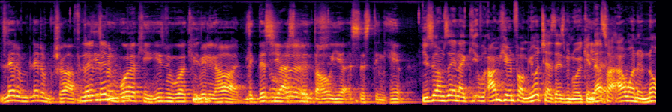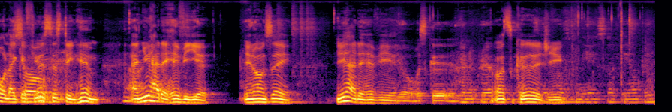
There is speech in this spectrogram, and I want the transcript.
Let him let him drop. Let- he's let been him- working. He's been working really hard. Like this No year, I spent the whole year assisting him. You see what I'm saying? Like I'm hearing from your chest that he's been working. That's why I want to know, like, if you're assisting him, and you had a heavy year. You know what I'm saying? You had a heavy year. Yo, what's good? You're gonna grab What's good, G? you hear yourself a young bit?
